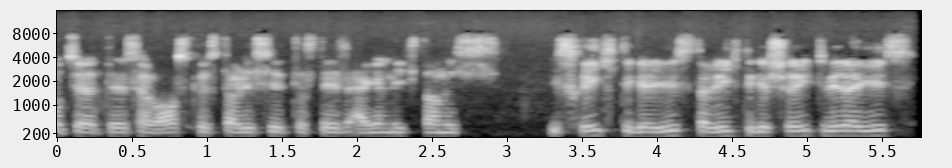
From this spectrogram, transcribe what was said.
hat sich das herauskristallisiert, dass das eigentlich dann das, das Richtige ist, der richtige Schritt wieder ist.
